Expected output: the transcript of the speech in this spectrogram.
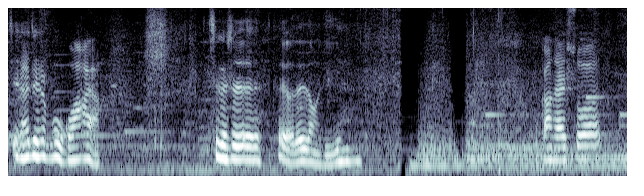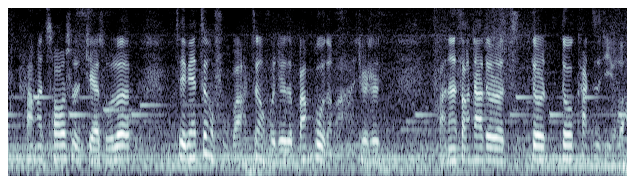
竟然这是木瓜呀！这个是特有的一种梨。刚才说他们超市解除了，这边政府吧，政府就是颁布的嘛，就是。反正商家都是都都看自己了。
